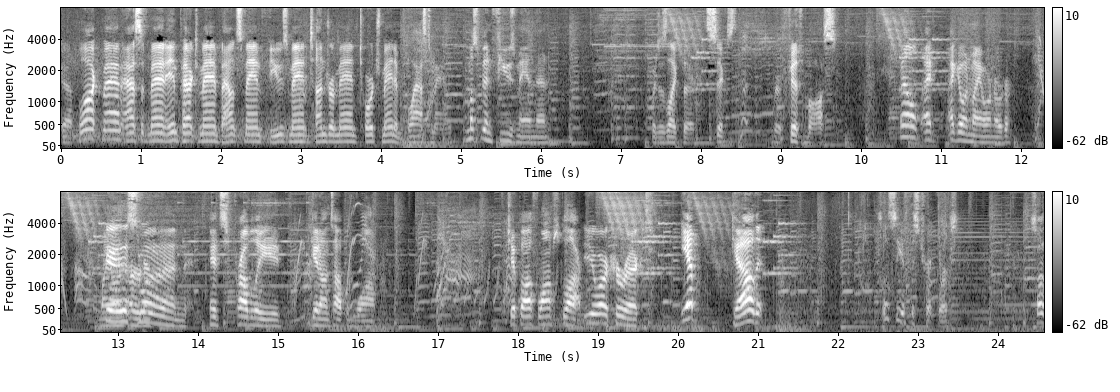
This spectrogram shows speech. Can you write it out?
got Block Man, Acid Man, Impact Man, Bounce Man, Fuse Man, Tundra Man, Torch Man, and Blast Man, Must have been Fuse Man then. which is like the sixth or fifth boss. Well, I, I go in my own order. My Okay, own this order. one. It's probably get on top of block. Chip off Whomp's block. You are correct. Yep, got it. So let's see if this trick works. Saw,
